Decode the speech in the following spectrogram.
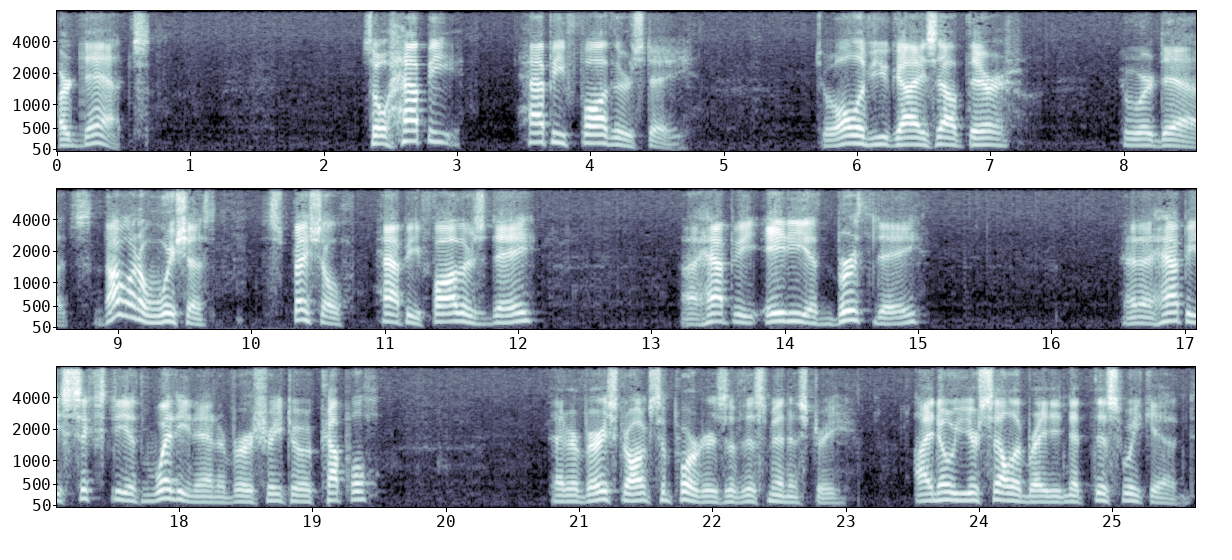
our dads. So happy, happy Father's Day to all of you guys out there who are dads. I want to wish a special happy Father's Day, a happy 80th birthday, and a happy 60th wedding anniversary to a couple that are very strong supporters of this ministry. I know you're celebrating it this weekend.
